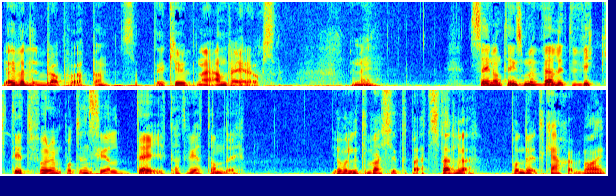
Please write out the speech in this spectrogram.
Jag är väldigt bra på att vara öppen, så det är kul när andra är det också. Med mig. Säg någonting som är väldigt viktigt för en potentiell dejt att veta om dig. Jag vill inte bara sitta på ett ställe på en dejt kanske. Man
